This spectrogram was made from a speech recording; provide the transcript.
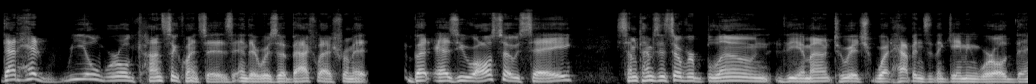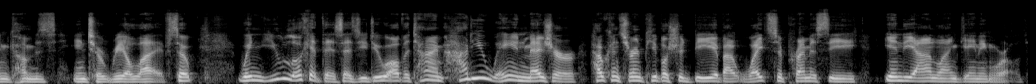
That had real world consequences, and there was a backlash from it. But as you also say, sometimes it's overblown the amount to which what happens in the gaming world then comes into real life. So when you look at this, as you do all the time, how do you weigh and measure how concerned people should be about white supremacy in the online gaming world?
